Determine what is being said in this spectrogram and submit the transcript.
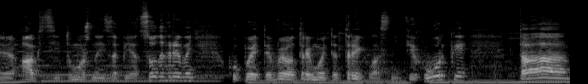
е, акції, то можна і за 500 гривень купити. Ви отримуєте три класні фігурки та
